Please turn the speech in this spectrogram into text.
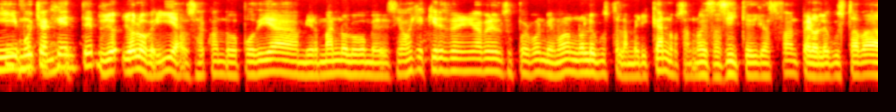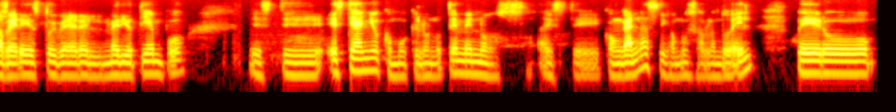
Y mucha gente, pues yo, yo lo veía, o sea, cuando podía, mi hermano luego me decía, oye, ¿quieres venir a ver el Super Bowl? Mi hermano no le gusta el americano, o sea, no es así que digas fan, pero le gustaba ver esto y ver el medio tiempo. Este, este año como que lo noté menos este, con ganas, digamos, hablando de él, pero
